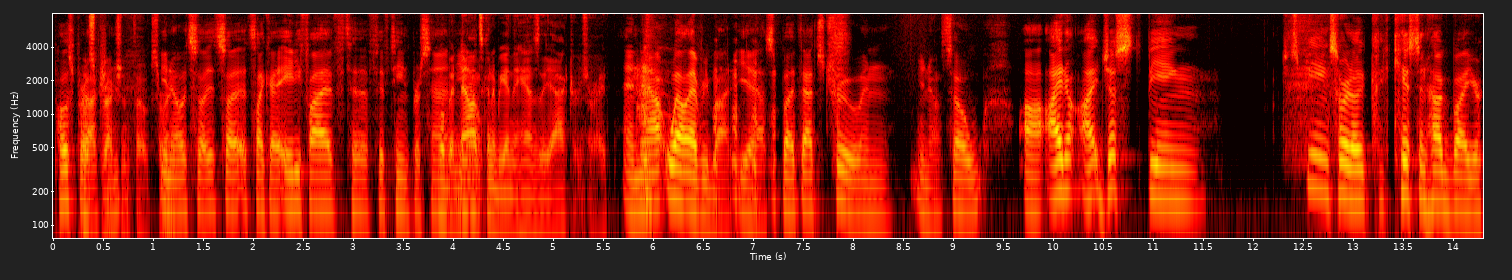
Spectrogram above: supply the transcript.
post production. Folks, You know it's a, it's a, it's like a 85 to 15 percent. Well, but now it's going to be in the hands of the actors, right? and now well everybody yes but that's true and you know so uh, i don't i just being just being sort of kissed and hugged by your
